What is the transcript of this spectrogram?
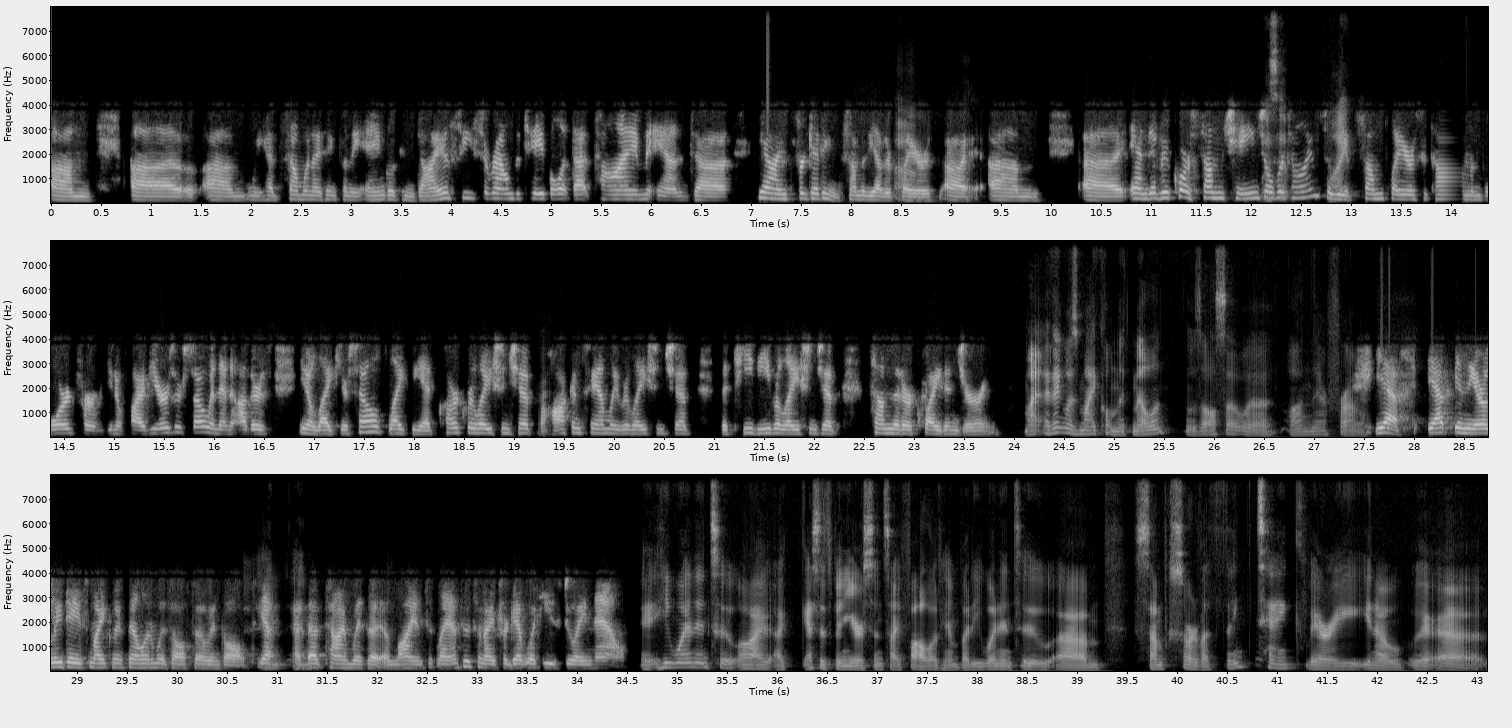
Um, uh, um, we had someone, I think, from the Anglican Diocese around the table at that time, and uh, yeah, I'm forgetting some of the other oh. players. Um, uh, um, uh, and of course, some change over time. So Mike? we have some players who come on board for you know five years or so, and then others, you know, like yourself, like the Ed Clark relationship, the Hawkins family relationship, the TD relationship. Some that are quite enduring. My, I think it was Michael MacMillan who was also uh, on there from. Yes, yep. In the early days, Mike MacMillan was also involved. Yep, and, and at that time with uh, Alliance Atlantis, and I forget what he's doing now. He went into. Oh, I, I guess it's been years since I followed him, but he went into. Um, some sort of a think tank, very, you know, uh,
